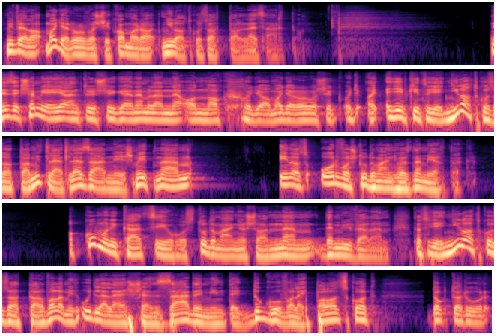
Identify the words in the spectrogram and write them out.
mivel a Magyar Orvosi Kamara nyilatkozattal lezárta. Nézzék, semmilyen jelentősége nem lenne annak, hogy a Magyar Orvosi... Hogy egyébként, hogy egy nyilatkozattal mit lehet lezárni és mit nem, én az orvostudományhoz nem értek. A kommunikációhoz tudományosan nem, de művelem. Tehát, hogy egy nyilatkozattal valamit úgy le lehessen zárni, mint egy dugóval egy palackot, doktor úr,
